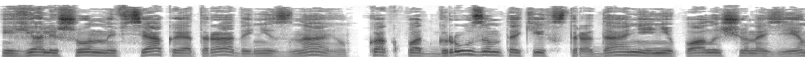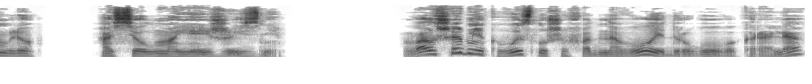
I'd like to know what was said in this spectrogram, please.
И я, лишенный всякой отрады, не знаю, как под грузом таких страданий не пал еще на землю осел моей жизни. Волшебник, выслушав одного и другого короля,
